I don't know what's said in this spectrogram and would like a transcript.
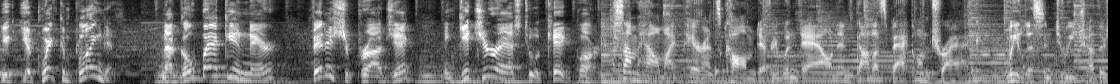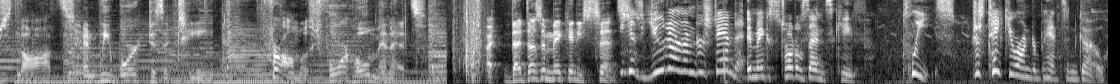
You, you quit complaining. Now go back in there, finish your project, and get your ass to a keg party. Somehow my parents calmed everyone down and got us back on track. We listened to each other's thoughts, and we worked as a team for almost four whole minutes. I, that doesn't make any sense. Because you don't understand it. It makes total sense, Keith. Please, just take your underpants and go.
